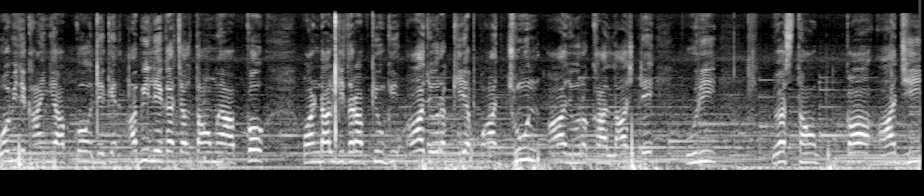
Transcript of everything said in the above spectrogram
वो भी दिखाएँगे आपको, लेकिन अभी लेकर चलता हूँ मैं आपको पंडाल की तरफ़, क्योंकि आज हो रखी है पाँच जून, आज हो रखा लास्ट डे पूरी व्यवस्थाओं का आज ही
